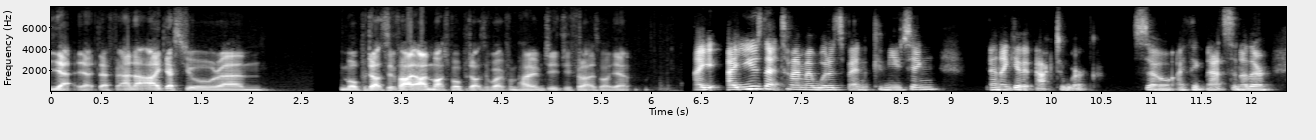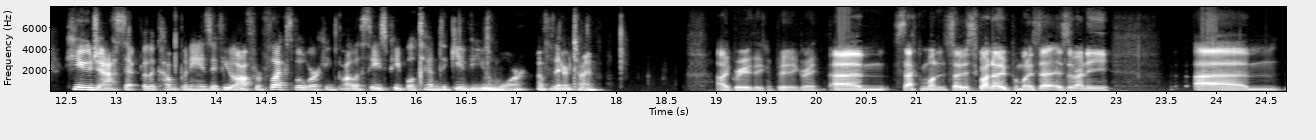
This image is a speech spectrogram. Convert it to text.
Yeah, yeah, definitely. And I guess you're um, more productive. I, am much more productive work from home. Do you, do you feel that as well? Yeah. I I use that time I would have spent commuting, and I give it back to work. So I think that's another huge asset for the companies. If you offer flexible working policies, people tend to give you more of their time. I agree with you. Completely agree. Um, second one. So this is quite an open one. Is there is there any um,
